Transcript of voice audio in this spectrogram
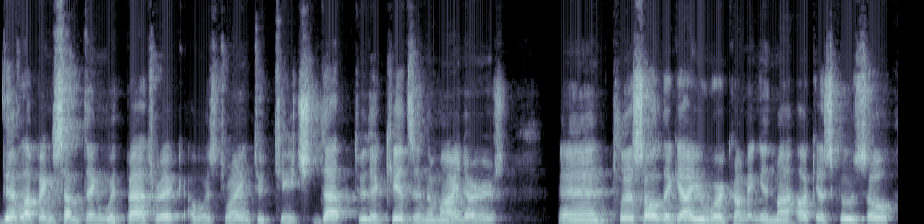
developing something with Patrick. I was trying to teach that to the kids in the minors, and plus all the guys who were coming in my hockey school. So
